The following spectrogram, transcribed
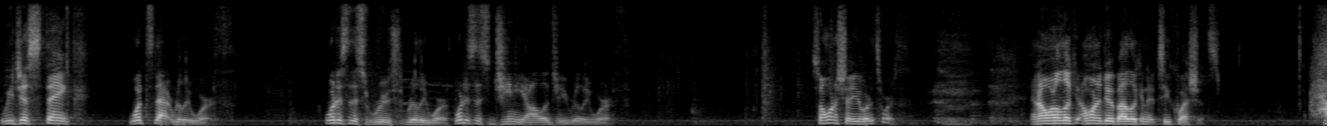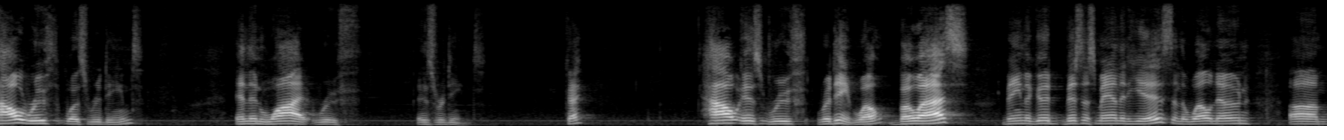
We just think, What's that really worth? What is this Ruth really worth? What is this genealogy really worth? So I want to show you what it's worth. And I want to look I want to do it by looking at two questions. How Ruth was redeemed, and then why Ruth is redeemed. Okay? How is Ruth redeemed? Well, Boaz, being the good businessman that he is and the well known um,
